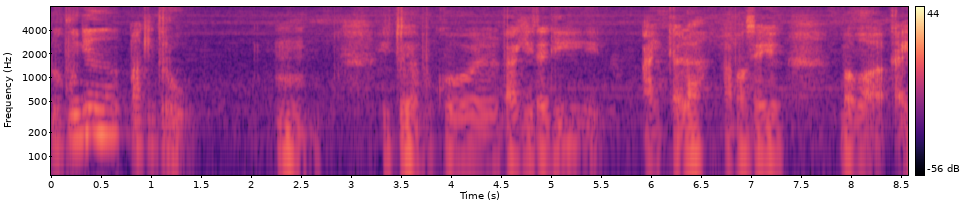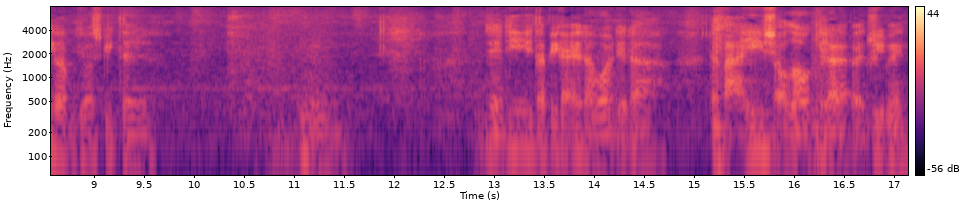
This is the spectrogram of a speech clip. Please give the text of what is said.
Rupanya makin teruk. Hmm. Itu yang pukul pagi tadi Aikal lah Abang saya Bawa Kak Ira pergi hospital. Hmm. Jadi Tapi Kak Ira dah dia dah. Dapat air insyaAllah Okey lah dapat drip kan.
